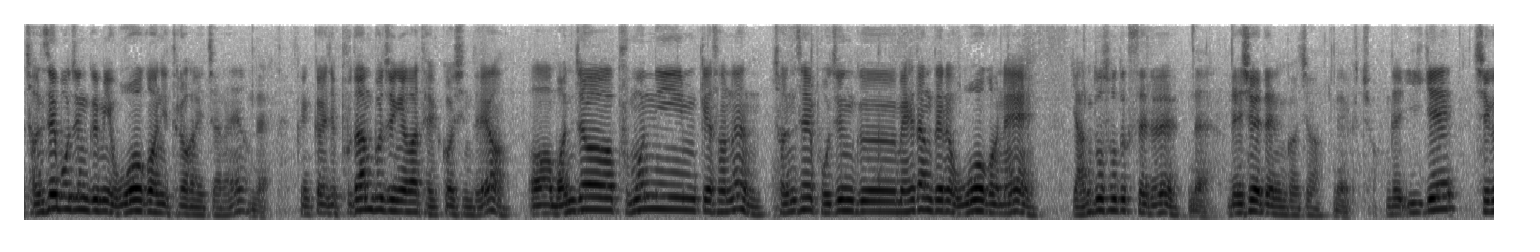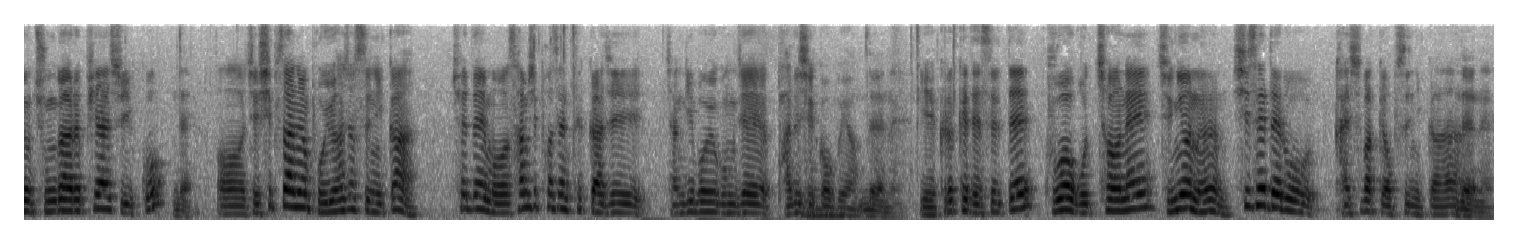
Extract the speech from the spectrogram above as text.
전세 보증금이 5억 원이 들어가 있잖아요. 네. 그러니까 이제 부담부 증여가 될 것인데요. 어, 먼저 부모님께서는 전세 보증금에 해당되는 5억 원의 양도소득세를 네. 내셔야 되는 거죠. 네, 그렇죠. 근데 이게 지금 중과를 피할 수 있고 네. 어, 지금 14년 보유하셨으니까 최대 뭐 30%까지 장기 보유 공제 받으실 음. 거고요. 네, 네. 예, 그렇게 됐을 때 9억 5천의 증여는 시세대로 갈 수밖에 없으니까 네, 네.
